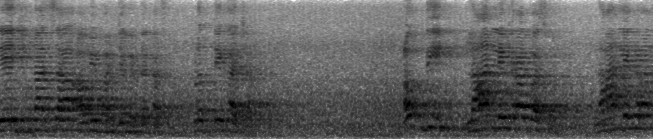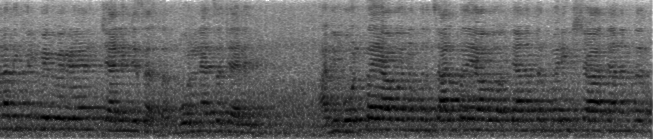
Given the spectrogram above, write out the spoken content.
ते जीवनाचा अविभाज्य घटक असतात प्रत्येकाच्या. अगदी लहान लेकरापासून लहान लेकरांना देखील वेगवेगळे चॅलेंजेस असतात बोलण्याचं चॅलेंज आधी बोलता यावं नंतर चालता यावं त्यानंतर परीक्षा त्यानंतर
